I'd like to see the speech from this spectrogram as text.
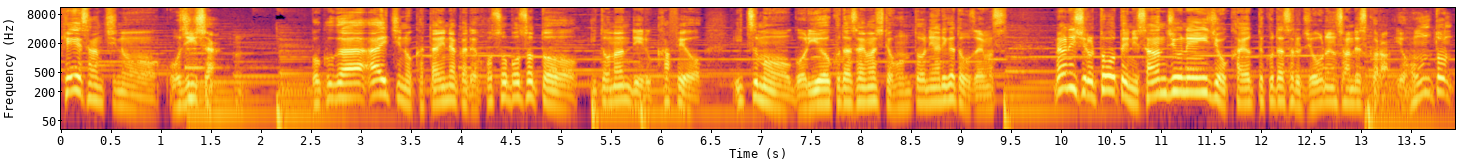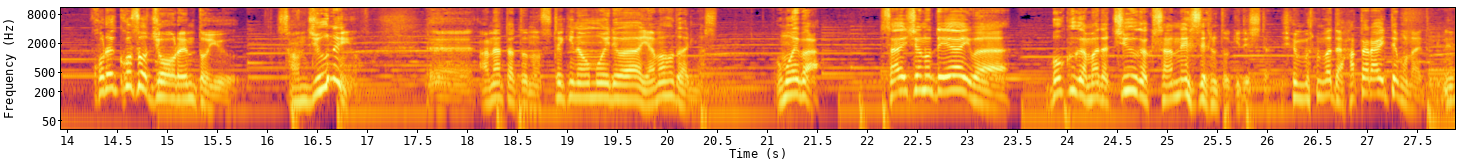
K さんちのおじいさん、僕が愛知の片田舎で細々と営んでいるカフェをいつもご利用くださいまして本当にありがとうございます。何しろ当店に30年以上通ってくださる常連さんですから。いや本当これこそ常連という。30年よ、えーあなたとの素敵な思い出は山ほどあります。思えば最初の出会いは僕がまだ中学3年生の時でした。いやまだ働いてもない時ね。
